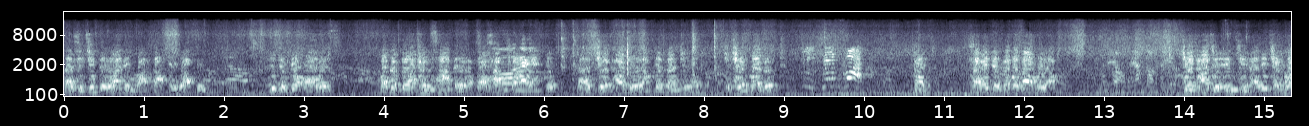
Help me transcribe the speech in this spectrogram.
但是这个我另外十二外边，这就叫乌的。我就多穿三地了，多三三人叫来招头一个人叫等住，一千块的。一千块。来，上一条佫无够贵哦。招头一个引进来一千块。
